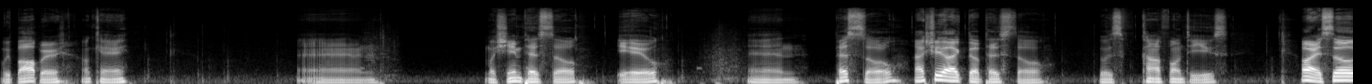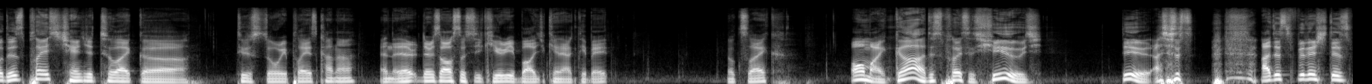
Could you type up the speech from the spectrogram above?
Revolver, okay. And machine pistol, ew. And pistol, I actually like the pistol. It was kind of fun to use. Alright, so this place changed it to like a two-story place kinda. And there, there's also security bot you can activate. Looks like. Oh my god, this place is huge. Dude, I just I just finished this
